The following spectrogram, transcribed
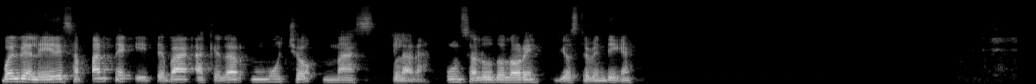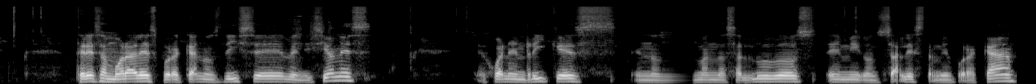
vuelve a leer esa parte y te va a quedar mucho más clara. Un saludo, Lore. Dios te bendiga. Teresa Morales por acá nos dice bendiciones. Juan Enríquez nos manda saludos. Emi González también por acá.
